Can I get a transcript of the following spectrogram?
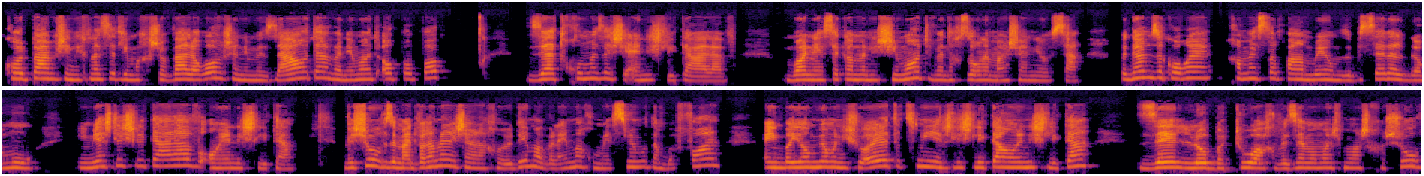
כל פעם שנכנסת לי מחשבה לראש, אני מזהה אותה ואני אומרת, הופ, הופ, הופ, זה התחום הזה שאין לי שליטה עליו. בואו אני אעשה כמה נשימות ונחזור למה שאני עושה. וגם אם זה קורה 15 פעם ביום, זה בסדר גמור. אם יש לי שליטה עליו או אין לי שליטה. ושוב, זה מהדברים האלה שאנחנו יודעים, אבל האם אנחנו מיישמים אותם בפועל? האם ביום-יום אני שואלת את עצמי, יש לי שליטה או אין לי שליטה? זה לא בטוח, וזה ממש ממש חשוב.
